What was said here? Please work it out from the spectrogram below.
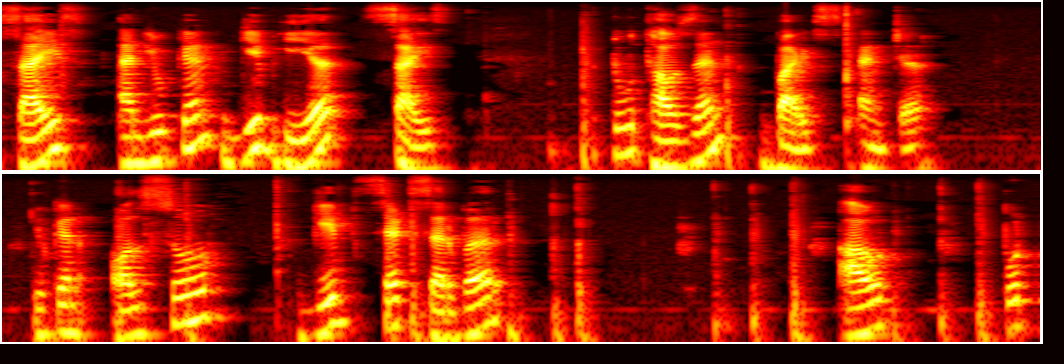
size and you can give here size. 2000 bytes enter. You can also give set server output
